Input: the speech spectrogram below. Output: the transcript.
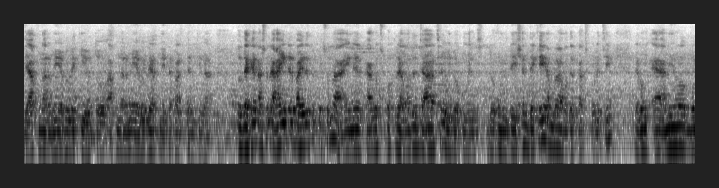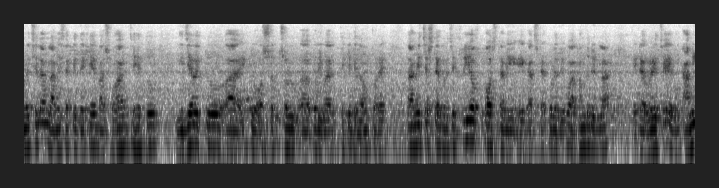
যে আপনার মেয়ে হলে কি হতো, আপনার মেয়ে হইলে আপনি এটা পারতেন কিনা। তো দেখেন, আসলে আইনের বাইরে তো কিছু না। আইনের কাগজপত্রে আমাদের যা আছে, ওই ডকুমেন্টস ডকুমেন্টেশন দেখেই আমরা আমাদের কাজ করেছি। এবং আমিও বলেছিলাম লামিসাকে দেখে, বা সোহাগ যেহেতু নিজেও একটু একটু অসচ্ছল পরিবার থেকে বিলং করে, তো আমি চেষ্টা করেছি ফ্রি অফ কস্ট আমি এই কাজটা করে দেবো। আলহামদুলিল্লাহ এটা হয়েছে এবং আমি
